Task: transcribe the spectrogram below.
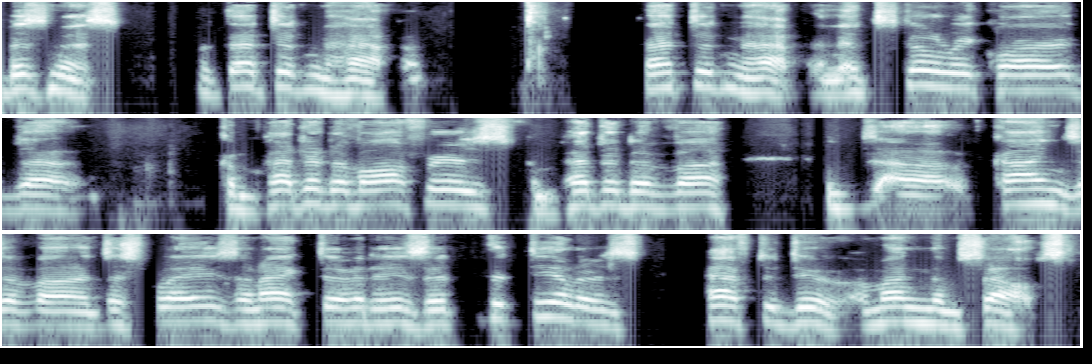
business, but that didn't happen. That didn't happen. It still required uh, competitive offers, competitive uh, uh, kinds of uh, displays and activities that the dealers have to do among themselves.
